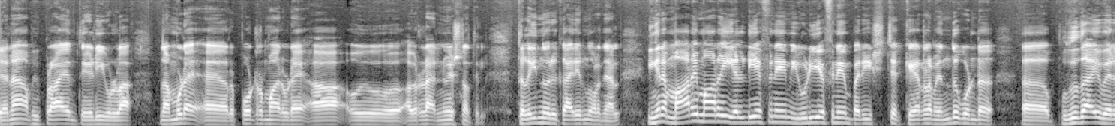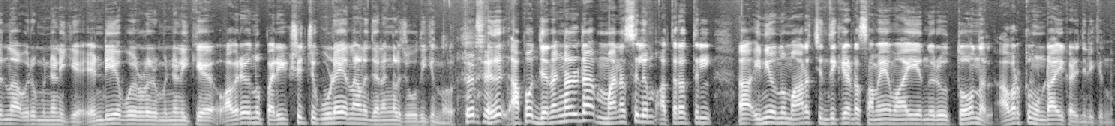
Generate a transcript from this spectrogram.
ജനാഭിപ്രായം തേടിയുള്ള നമ്മുടെ റിപ്പോർട്ടർമാരുടെ ആ അവരുടെ അന്വേഷണത്തിൽ തെളിയുന്ന ഒരു കാര്യം എന്ന് പറഞ്ഞാൽ ഇങ്ങനെ മാറി മാറി എൽ ഡി എഫിനെയും യു ഡി എഫിനെയും പരീക്ഷിച്ച കേരളം എന്തുകൊണ്ട് പുതുതായി വരുന്ന ഒരു മുന്നണിക്ക് എൻ ഡി എ പോലുള്ള ഒരു മുന്നണിക്ക് അവരെ ഒന്ന് പരീക്ഷിച്ചുകൂടെ എന്നാണ് ജനങ്ങൾ ചോദിക്കുന്നത്. ഇത് അപ്പോൾ ജനങ്ങളുടെ മനസ്സിലും അത്തരത്തിൽ ഇനിയൊന്ന് മാറി ചിന്തിക്കേണ്ട സമയമായി എന്നൊരു തോന്നൽ അവർക്കും ഉണ്ടായി കഴിഞ്ഞിരിക്കുന്നു.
